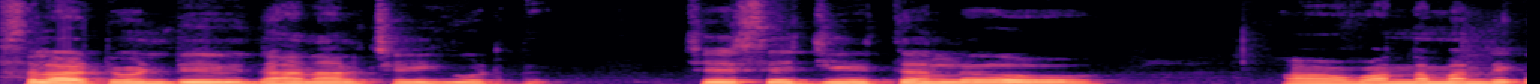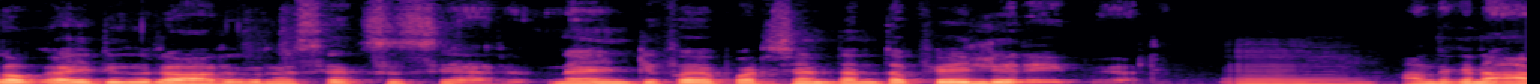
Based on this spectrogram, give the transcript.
అసలు అటువంటి విధానాలు చేయకూడదు. చేస్తే జీవితంలో వంద మందికి ఒక ఐదుగురు ఆరుగురు సక్సెస్ అయ్యారు నైంటీ ఫైవ్ పర్సెంట్ అంతా ఫెయిల్యూర్ అయిపోయారు. అందుకని ఆ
